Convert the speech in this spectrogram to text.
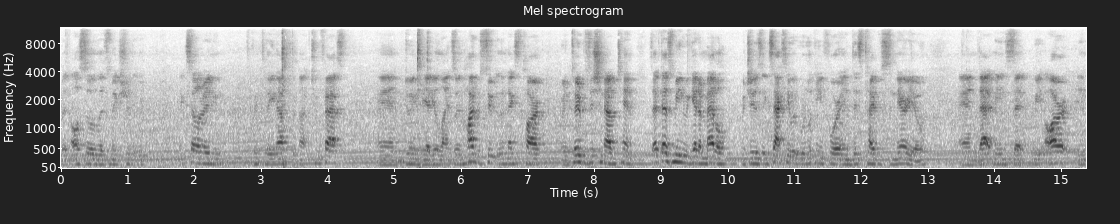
but also let's make sure that we're accelerating quickly enough, but not too fast and doing the ideal line. So in hot pursuit of the next car, we're in third position out of 10. So that does mean we get a medal, which is exactly what we're looking for in this type of scenario. And that means that we are in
